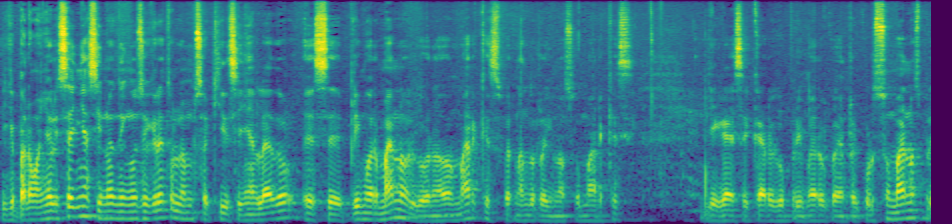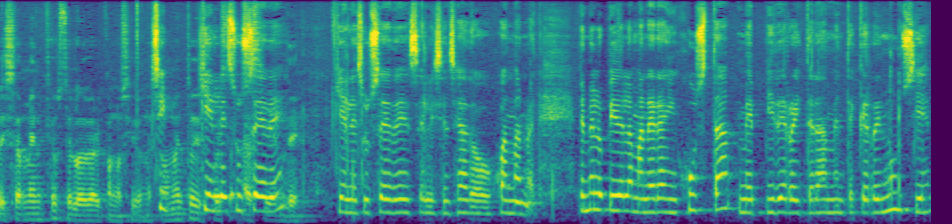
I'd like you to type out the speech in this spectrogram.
y que para mayor señas, si no es ningún secreto, lo hemos aquí señalado, es eh, primo hermano del gobernador Márquez, Fernando Reynoso Márquez. Llega a ese cargo primero con recursos humanos, precisamente, usted lo debe haber conocido en ese momento. ¿quién le sucede? Quien le sucede es el licenciado Juan Manuel. Él me lo pide de la manera injusta, me pide reiteradamente que renuncie,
